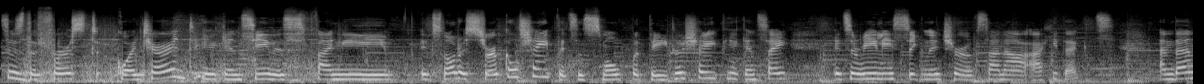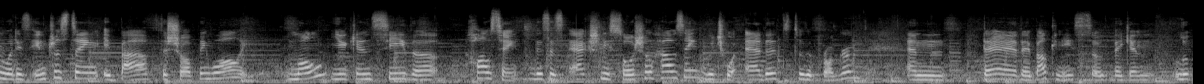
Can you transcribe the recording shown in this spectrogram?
This is the first courtyard. You can see this funny, it's not a circle shape, it's a small potato shape, you can say. It's a really signature of Sanaa architects. And then what is interesting, above the shopping wall, mall, you can see the housing. This is actually social housing, which were added to the program. And there they're balconies, so they can look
